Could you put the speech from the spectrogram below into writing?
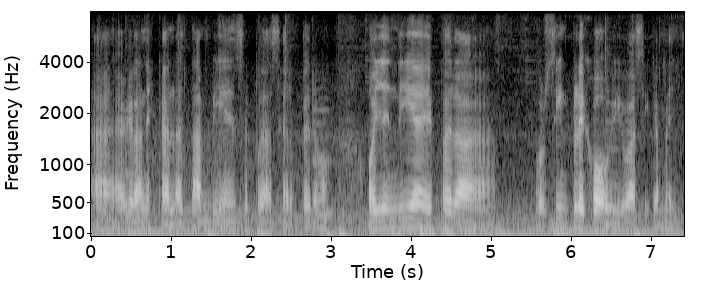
a gran escala también se puede hacer pero hoy en día es para por simple hobby básicamente.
